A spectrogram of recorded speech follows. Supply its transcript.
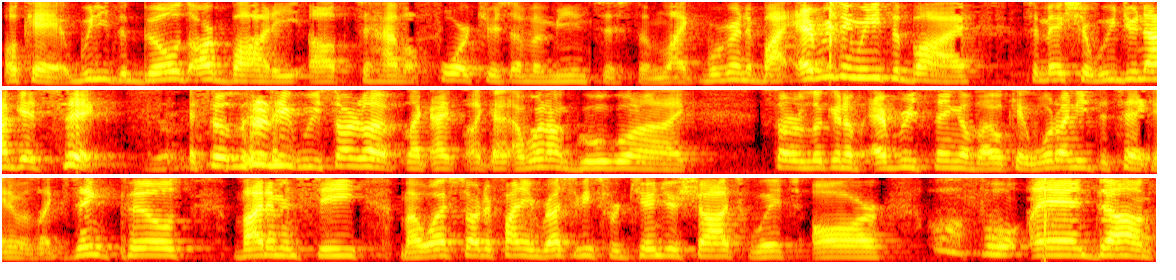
okay, we need to build our body up to have a fortress of immune system. Like we're going to buy everything we need to buy to make sure we do not get sick. Yep. And so literally we started up, like I like I went on Google and I like started looking up everything of like, okay, what do I need to take? And it was like zinc pills, vitamin C. My wife started finding recipes for ginger shots, which are awful, and um,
